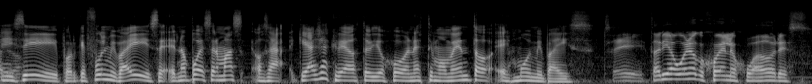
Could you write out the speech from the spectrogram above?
Y sí, porque full mi país. Eh, No puede ser más. O sea, que hayas creado este videojuego en este momento es muy mi país. Sí, estaría bueno que jueguen los jugadores.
